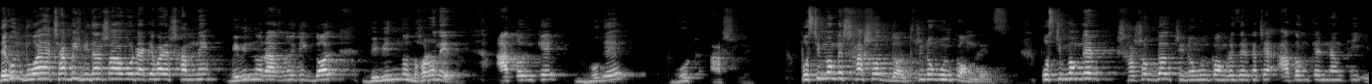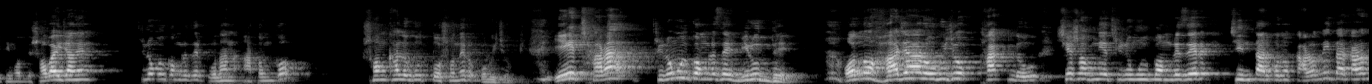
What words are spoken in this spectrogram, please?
দেখুন দু ছাব্বিশ বিধানসভা ভোট একেবারে সামনে। বিভিন্ন রাজনৈতিক দল বিভিন্ন ধরনের আতঙ্কে ভোগে ভোট আসলে। পশ্চিমবঙ্গের শাসক দল তৃণমূল কংগ্রেস। পশ্চিমবঙ্গের শাসক দল তৃণমূল কংগ্রেসের কাছে আতঙ্কের নাম কি? ইতিমধ্যে সবাই জানেন, তৃণমূল কংগ্রেসের প্রধান আতঙ্ক সংখ্যালঘু তোষণের অভিযোগ। এছাড়া তৃণমূল কংগ্রেসের বিরুদ্ধে অন্য হাজার অভিযোগ থাকলেও সেসব নিয়ে তৃণমূল কংগ্রেসের চিন্তার কোনো কারণ নেই। তার কারণ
